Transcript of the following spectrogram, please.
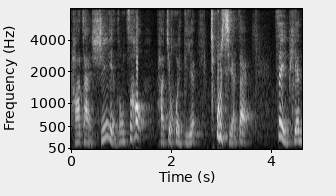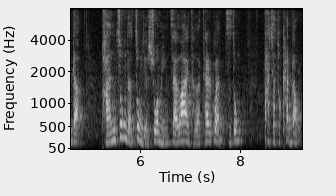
它在十一点钟之后，它就会跌，就写在。这篇的盘中的重点说明，在 Light 和 Telegram 之中，大家都看到了，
